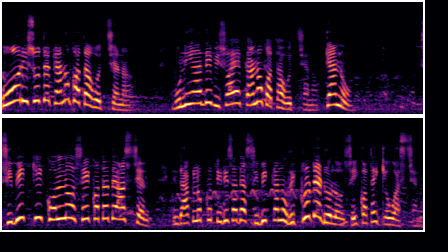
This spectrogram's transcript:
কোর ইস্যুতে কেন কথা হচ্ছে না? বুনিয়াদি বিষয়ে কেন কথা হচ্ছে না? কেন? সিভিক কি করল সেই কথাতে আসছেন। কিন্তু এক লক্ষ তিরিশ হাজার সিভিক কেন রিক্রুটেড হলো সেই কথাই কেউ আসছে না।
